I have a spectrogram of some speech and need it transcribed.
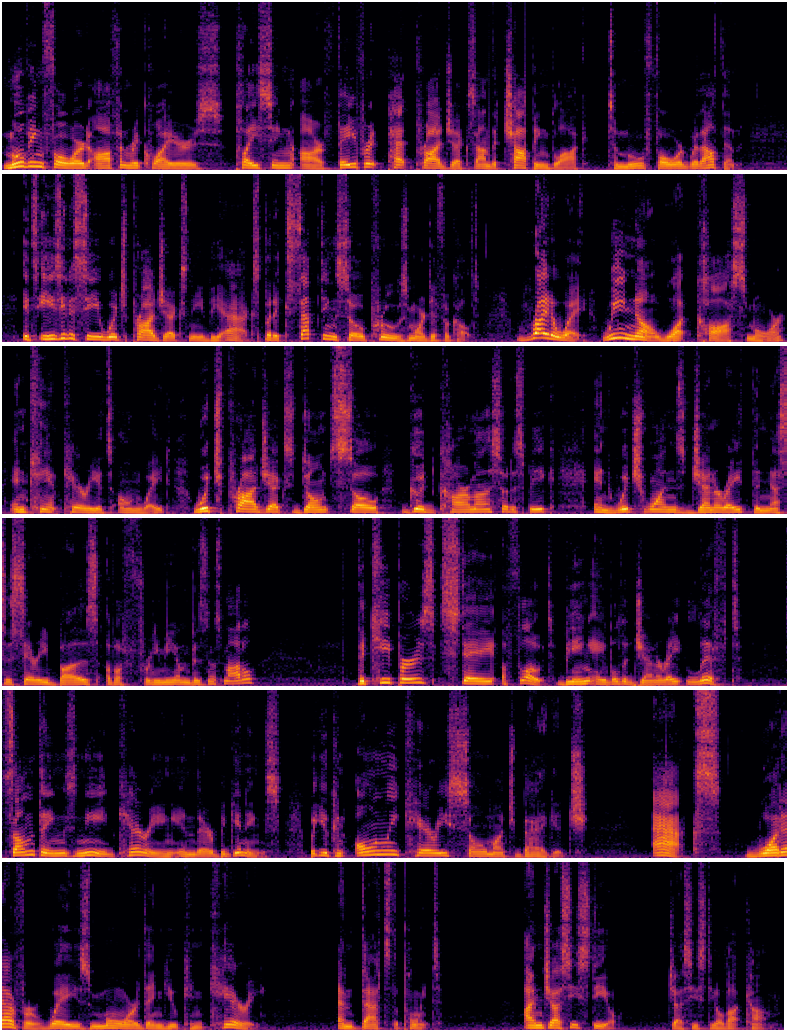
Moving forward often requires placing our favorite pet projects on the chopping block to move forward without them. It's easy to see which projects need the axe, but accepting so proves more difficult. Right away, we know what costs more and can't carry its own weight, which projects don't sow good karma, so to speak, and which ones generate the necessary buzz of a freemium business model. The keepers stay afloat, being able to generate lift. Some things need carrying in their beginnings, but you can only carry so much baggage. Axe whatever weighs more than you can carry. And that's the point. I'm Jesse Steele, jessesteele.com.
